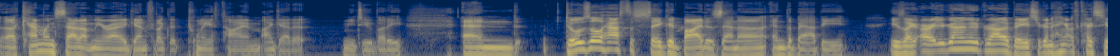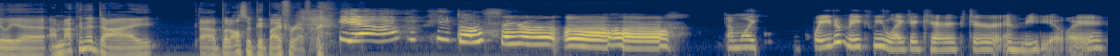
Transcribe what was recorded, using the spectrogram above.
Uh, Cameron sat up Mirai again for like the twentieth time. I get it. Me too, buddy. And Dozel has to say goodbye to Zena and the Babby. He's like, "All right, you're gonna go to ground base. You're gonna hang out with Kycilia. I'm not gonna die, uh, but also goodbye forever." yeah, he does say that. Uh, I'm like, way to make me like a character immediately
